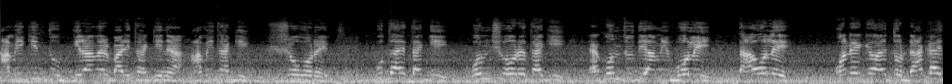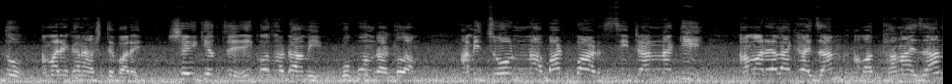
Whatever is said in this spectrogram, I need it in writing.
আমি কিন্তু গ্রামের বাড়ি থাকি না। আমি থাকি শহরে। কোথায় থাকি? কোন শহরে থাকি? এখন যদি আমি বলি, তাহলে অনেকে হয়তো ডাকায় তো আমার এখানে আসতে পারে। সেই ক্ষেত্রে এই কথাটা আমি গোপন রাখলাম। আমি চোর না, বাটপার, সিটার নাকি আমার এলাকায় যান, আমার থানায় যান,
